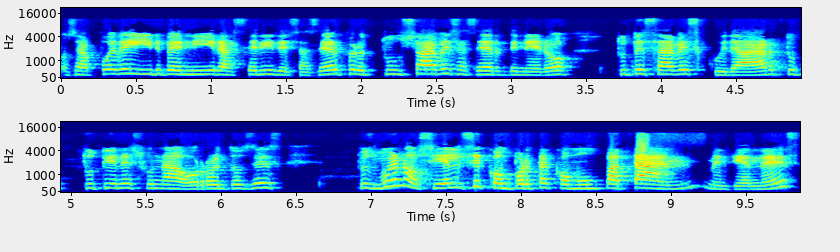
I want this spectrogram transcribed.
o sea, puede ir, venir, hacer y deshacer, pero tú sabes hacer dinero, tú te sabes cuidar, tú, tú tienes un ahorro, entonces, pues bueno, si él se comporta como un patán, ¿me entiendes?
